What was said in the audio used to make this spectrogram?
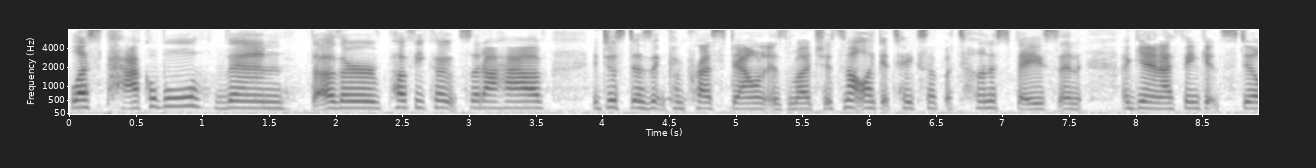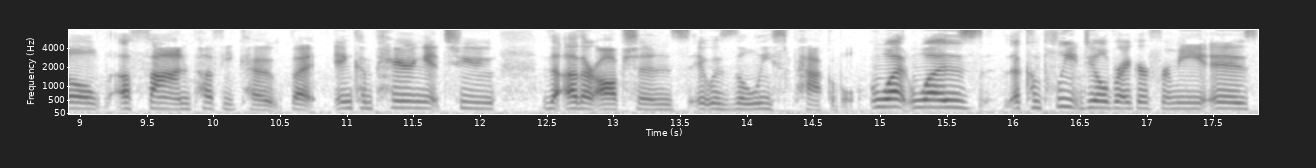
less packable than the other puffy coats that I have. It just doesn't compress down as much. It's not like it takes up a ton of space. And again, I think it's still a fine puffy coat, but in comparing it to the other options, it was the least packable. What was a complete deal breaker for me is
